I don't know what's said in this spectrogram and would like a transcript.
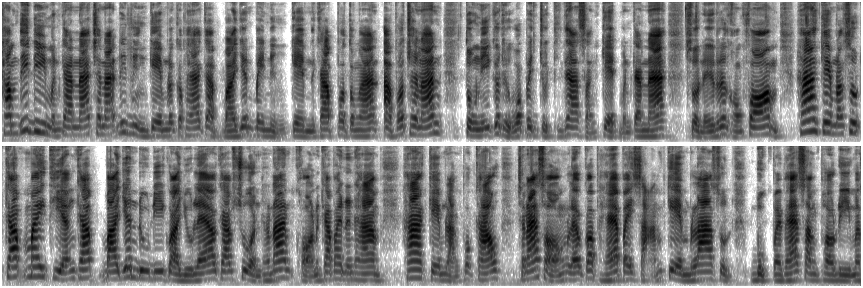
ทำได้ดีเหมือนกันนะชนะได้ 1 เกม แล้วก็แพ้กับบาเยิร์นไป 1 เกมนะครับเพราะตรงนั้นอะเพราะฉะนั้นตรงนี้ก็ถือว่าเป็นจุดที่น่าสังเกตเหมือนกันนะ ส่วนในเรื่องของฟอร์ม 5 เกมหลังสุดครับไม่เถียงครับบาเยิร์นดูดีกว่าอยู่แล้วครับส่วนทางด้านของนะครับไฮเดนฮาม5 เกมหลังพวกเขาชนะ 2 แล้วก็แพ้ไป 3 เกมล่าสุด บุกไปแพ้ซังพารีมา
